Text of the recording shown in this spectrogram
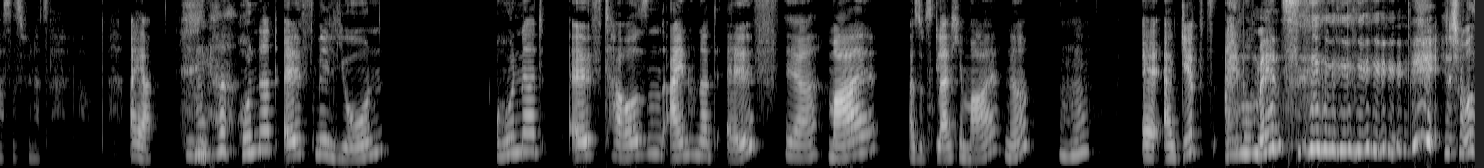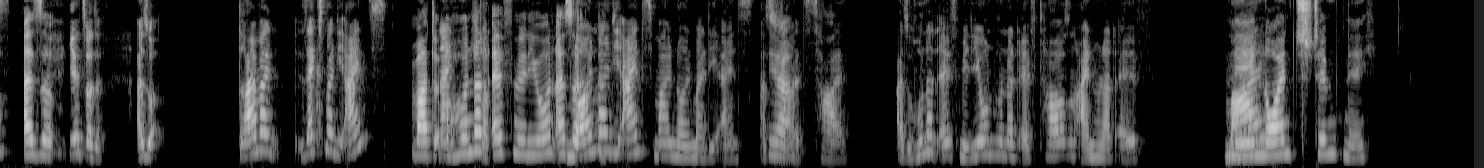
Was ist das für eine Zahl überhaupt? Ah ja. 111 Millionen. 111.111 Ja. mal, also das gleiche Mal, ne? Mhm. Äh, ergibt, ein Moment. ich muss. Also, Jetzt warte. Also dreimal, sechsmal die Eins, warte, Nein, 111 Millionen. Also, neunmal die Eins mal neunmal die Eins. Also Ja. so als Zahl. Also 111 Millionen, 111.111. nee. 9 stimmt nicht.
